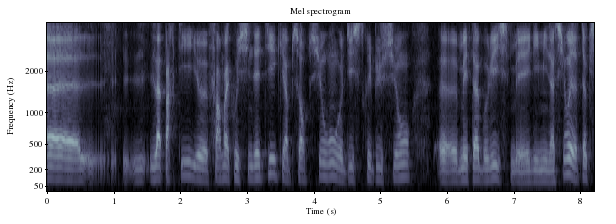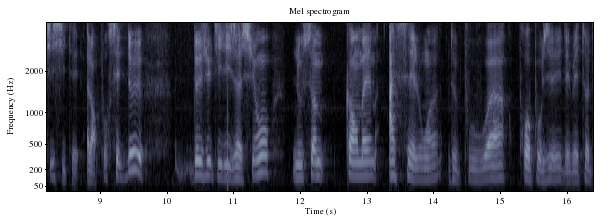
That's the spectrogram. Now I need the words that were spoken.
Euh, la partie euh, pharmacocinétique, absorption, distribution, euh, métabolisme et élimination et la toxicité. Alors pour ces deux, deux utilisations, nous sommes quand même assez loin de pouvoir proposer des méthodes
